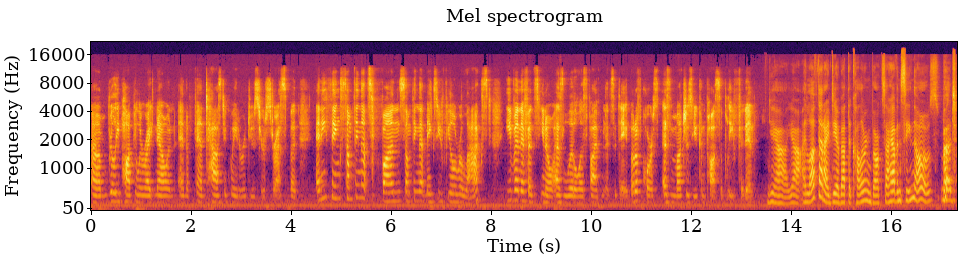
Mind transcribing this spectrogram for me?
um, really popular right now and, and a fantastic way to reduce your stress. But anything, something that's fun, something that makes you feel relaxed, even if it's, you know, as little as five minutes a day. But of course, as much as you can possibly fit in. Yeah, yeah. I love that idea about the coloring books. I haven't seen those, but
